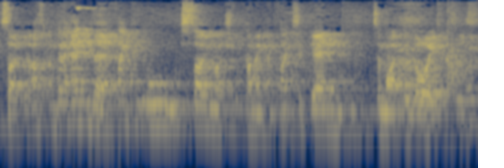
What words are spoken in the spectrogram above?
So I'm going to end there. Thank you all so much for coming and thanks again to Michael Lloyd for his...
